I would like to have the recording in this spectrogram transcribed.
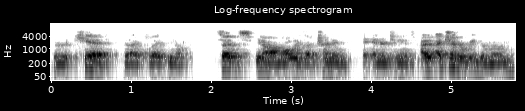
there was a kid that I played, you know, since you know I'm always like trying to entertain. I, I try to read the room,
